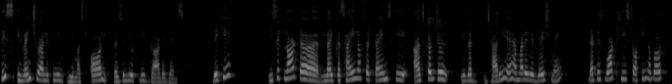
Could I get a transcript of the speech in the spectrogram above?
This eventuality we must all resolutely guard against. देखिए इज इट नॉट लाइक अ साइन ऑफ द टाइम्स कि आजकल जो इधर झारी है हमारे देश में दैट इज व्हाट ही इज टॉकिंग अबाउट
